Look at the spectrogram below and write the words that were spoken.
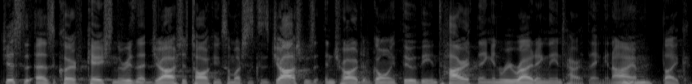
just as a clarification, the reason that Josh is talking so much is because Josh was in charge of going through the entire thing and rewriting the entire thing, and I am mm-hmm. like,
